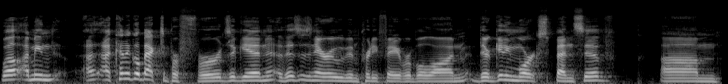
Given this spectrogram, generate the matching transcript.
Well, I mean, I, I kind of go back to preferreds again. This is an area we've been pretty favorable on. They're getting more expensive um,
